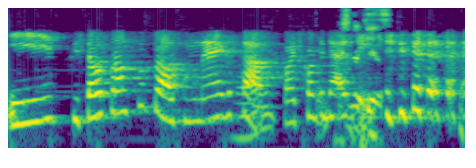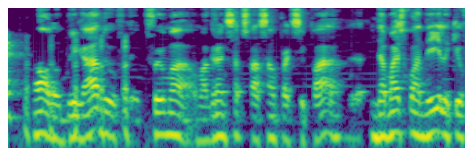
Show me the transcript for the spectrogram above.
E estamos prontos para o próximo, né, Gustavo? Ah, Pode convidar a gente. Paulo, obrigado. Foi uma, uma grande satisfação participar. Ainda mais com a Neila, que eu,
